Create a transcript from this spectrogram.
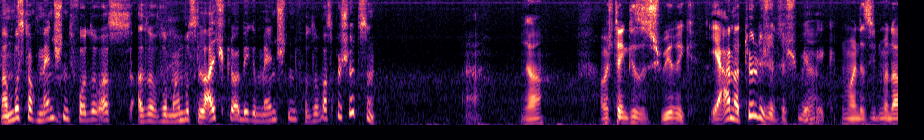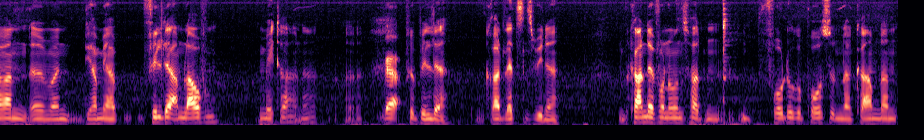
man muss doch Menschen vor sowas, also so, man muss leichtgläubige Menschen vor sowas beschützen. Ja. Aber ich denke, das ist schwierig. Ja, natürlich ist es Ja? schwierig. Ich meine, das sieht man daran, äh, man, die haben ja Filter am Laufen, Meta, ne? äh, Ja. für Bilder. Gerade letztens wieder. Ein Bekannter von uns hat ein, ein Foto gepostet und da kam dann,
